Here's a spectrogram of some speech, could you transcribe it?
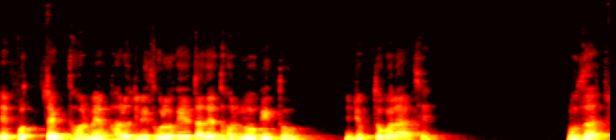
যে প্রত্যেক ধর্মে ভালো জিনিসগুলোকে তাদের ধর্মেও কিন্তু যুক্ত করা আছে। বুঝতে পারছ?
